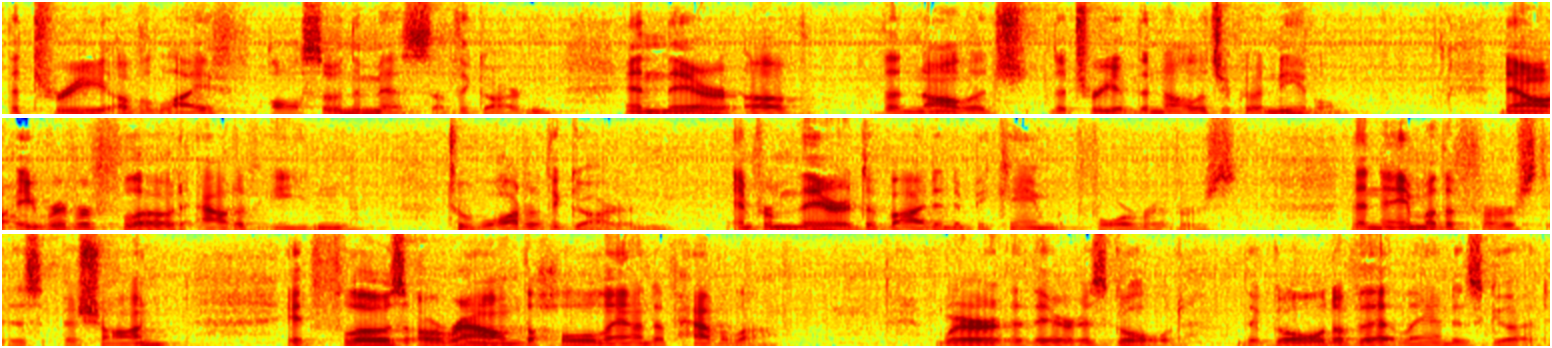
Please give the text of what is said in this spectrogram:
the tree of life also in the midst of the garden, and there of the knowledge, the tree of the knowledge of good and evil. Now a river flowed out of Eden to water the garden, and from there it divided and became four rivers. The name of the first is Pishon. It flows around the whole land of Havilah, where there is gold. The gold of that land is good.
